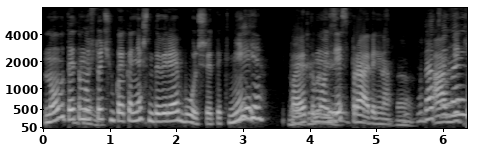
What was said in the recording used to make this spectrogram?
Но вот этому Мегрели. источнику я, конечно, доверяю больше этой книги. Поэтому Мегрели. здесь правильно. Да. Национальность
